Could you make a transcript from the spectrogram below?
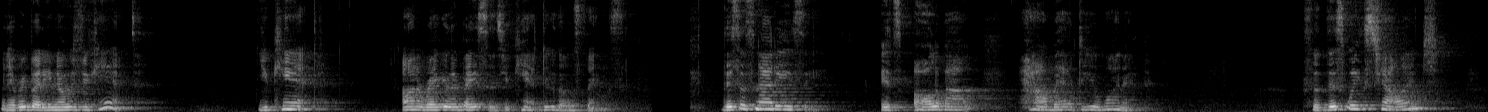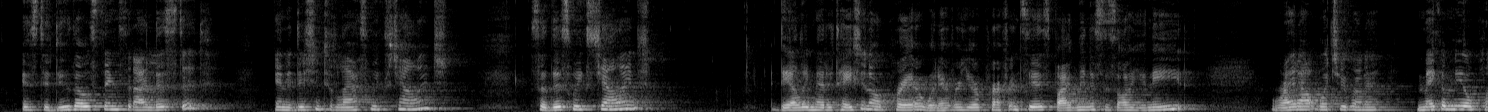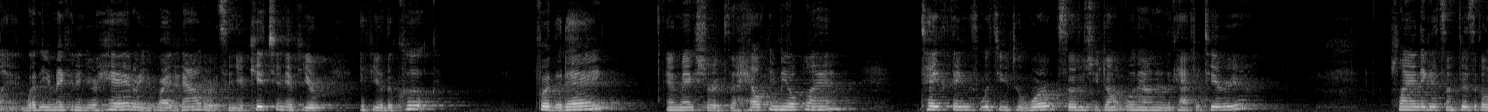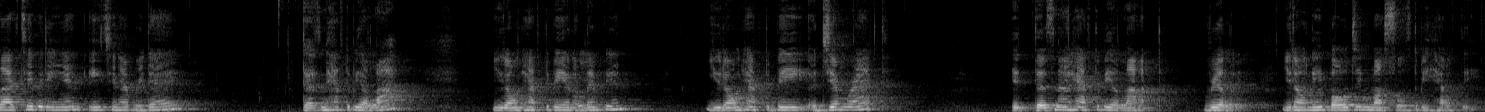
But everybody knows you can't. You can't on a regular basis. You can't do those things. This is not easy. It's all about how bad do you want it. So, this week's challenge is to do those things that I listed in addition to last week's challenge. So, this week's challenge daily meditation or prayer, whatever your preference is, five minutes is all you need. Write out what you're going to make a meal plan, whether you make it in your head or you write it out or it's in your kitchen if you're if you're the cook for the day and make sure it's a healthy meal plan. Take things with you to work so that you don't go down in the cafeteria. Plan to get some physical activity in each and every day. Doesn't have to be a lot. You don't have to be an Olympian. You don't have to be a gym rat. It does not have to be a lot, really. You don't need bulging muscles to be healthy.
